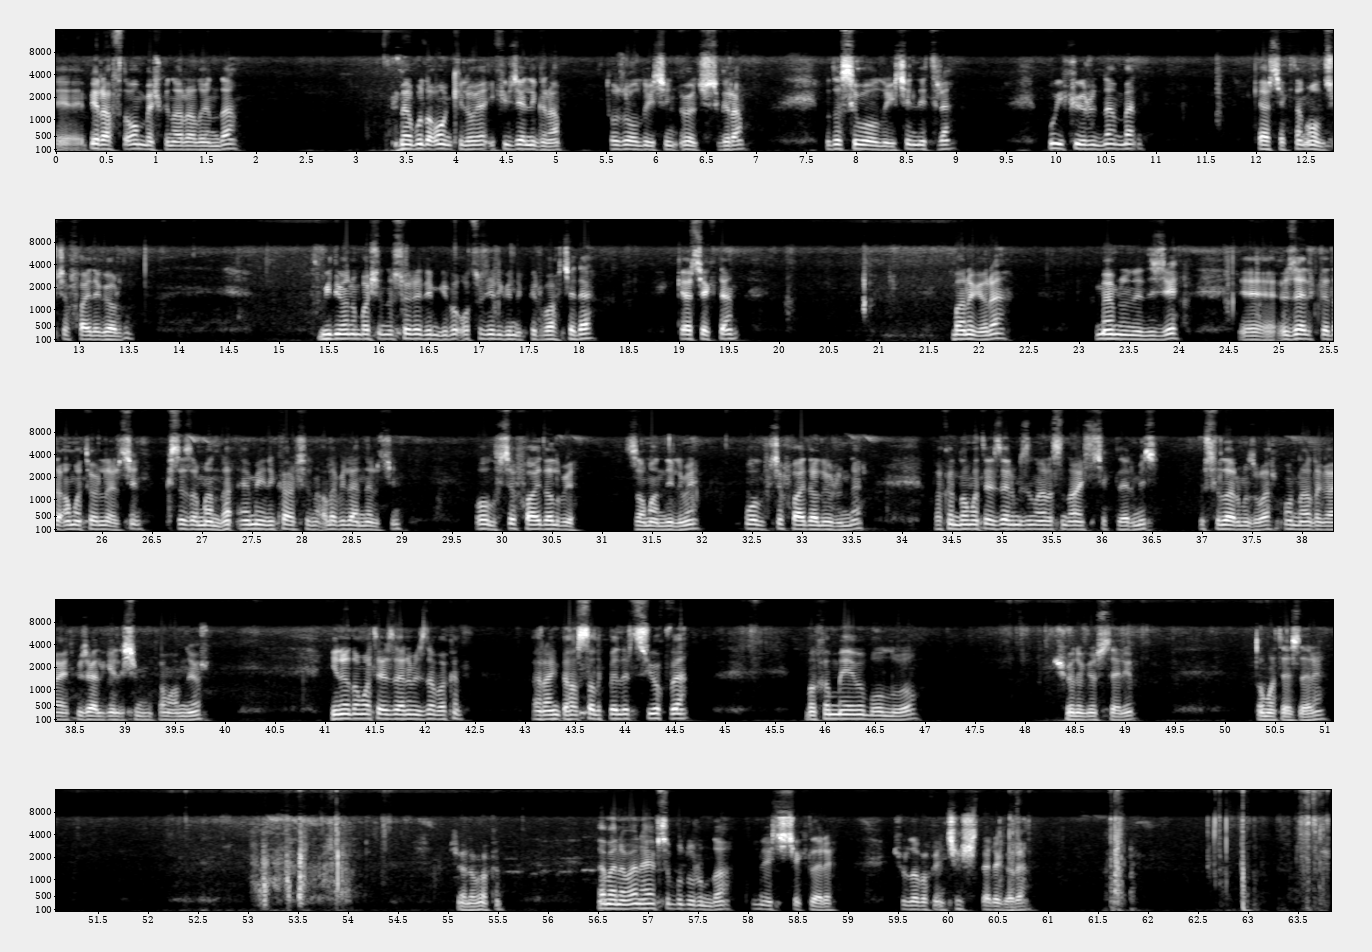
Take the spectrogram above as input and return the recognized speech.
e, bir hafta 15 gün aralığında ve bu da 10 kiloya 250 gram. Toz olduğu için ölçüsü gram. Bu da sıvı olduğu için litre. Bu iki üründen ben gerçekten oldukça fayda gördüm. Videonun başında söylediğim gibi 37 günlük bir bahçede gerçekten bana göre memnun edici. Ee, özellikle de amatörler için kısa zamanda emeğinin karşılığını alabilenler için oldukça faydalı bir zaman dilimi. Oldukça faydalı ürünler. Bakın domateslerimizin arasında ayçiçeklerimiz, ısılarımız var. Onlar da gayet güzel gelişimini tamamlıyor. Yine domateslerimizde bakın herhangi bir hastalık belirtisi yok ve bakın meyve bolluğu. Şöyle göstereyim domatesleri. Şöyle bakın. Hemen hemen hepsi bu durumda. Yine çiçekleri. Şurada bakın çeşitlere göre.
